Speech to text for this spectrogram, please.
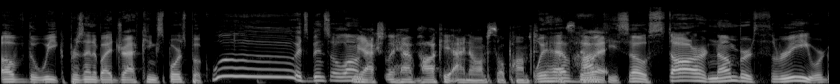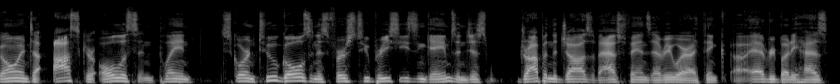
of the week presented by DraftKings Sportsbook. Woo! It's been so long. We actually have hockey. I know. I'm so pumped. We have hockey. So star number three, we're going to Oskar Olausson playing scoring two goals in his first two preseason games and just dropping the jaws of Avs fans everywhere. I think uh, everybody has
